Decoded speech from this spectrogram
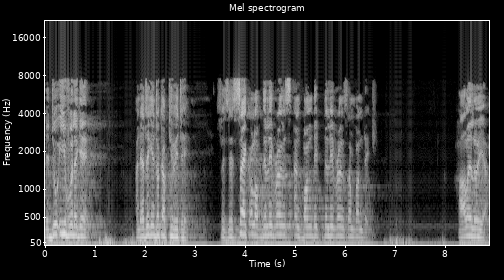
they do evil again. And they're taken into captivity. So it's a cycle of deliverance and bondage, deliverance and bondage. Hallelujah.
